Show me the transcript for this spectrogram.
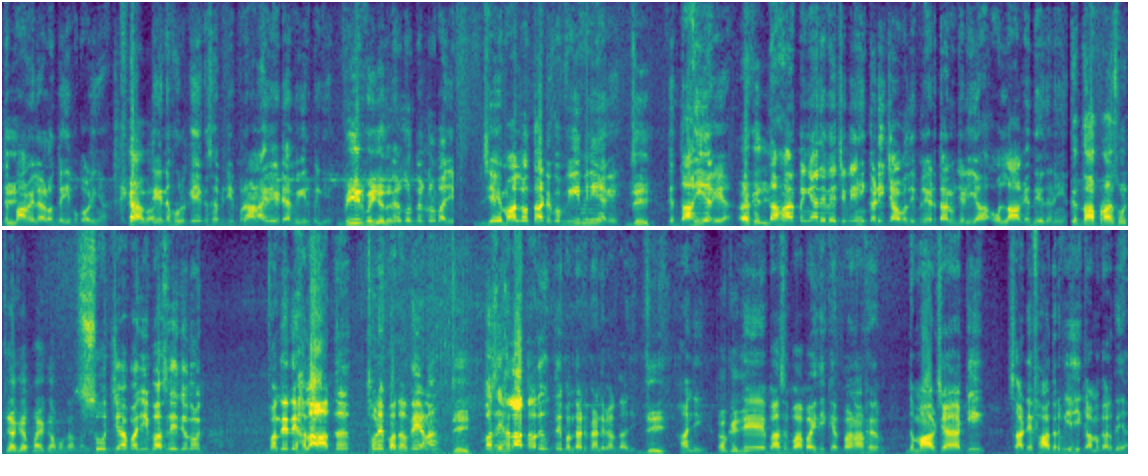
ਤੇ ਜੀ। ਭਾਵੇਂ ਲੈ ਲਓ ਦਹੀਂ ਪਕੌੜੀਆਂ। ਕਿਆ ਬਾਤ। ਤਿੰਨ ਫੁਲਕੇ ਇੱਕ ਸਬਜੀ ਪੁਰਾਣਾ ਹੀ ਰੇਟ ਆ 20 ਰੁਪਏ। 20 ਰੁਪਏ ਦਾ। ਬਿਲਕੁਲ ਬਿਲਕੁਲ ਭਾਜੀ। ਜੇ ਮੰਨ ਲਓ ਤੁਹਾਡੇ ਕੋਲ 20 ਵੀ ਨਹੀਂ ਹੈਗੇ ਜੀ। ਤੇ 10 ਹੀ ਹੈਗੇ ਆ। Okay ਜੀ। 10 ਰੁਪਈਆਂ ਦੇ ਵਿੱਚ ਵੀ ਅਸੀਂ ਕੜੀ ਚਾਵਲ ਦੀ ਪਲੇਟ ਤੁਹਾਨੂੰ ਜਿਹੜੀ ਆ ਉਹ ਲਾ ਕੇ ਦੇ ਦੇਣੀ ਆ। ਕਿੱਦਾਂ ਆਪਣਾ ਸੋਚਿਆ ਕਿ ਆਪਾਂ ਇਹ ਕੰਮ ਕਰਨਾ ਜੀ? ਸੋਚਿਆ ਭਾਜੀ ਬਸ ਇਹ ਜਦੋਂ ਬੰਦੇ ਦੇ ਹਾਲਾਤ ਥੋੜੇ ਬਦਲਦੇ ਆ ਨਾ। ਜੀ। ਬਸ ਇਹ ਹਾਲਾਤਾਂ ਦੇ ਉੱਤੇ ਬੰਦਾ ਡਿਪੈਂਡ ਕਰਦਾ ਜੀ। ਜੀ। ਹਾਂਜੀ। Okay ਜੀ। ਤੇ ਬਸ ਬਾਬਾ ਜੀ ਦੀ ਕਿਰਪਾ ਨਾਲ ਫਿਰ ਦਿਮਾਗ 'ਚ ਆਇਆ ਕਿ ਸਾਡੇ ਫਾਦਰ ਵੀ ਇਹੀ ਕੰਮ ਕਰਦੇ ਆ।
